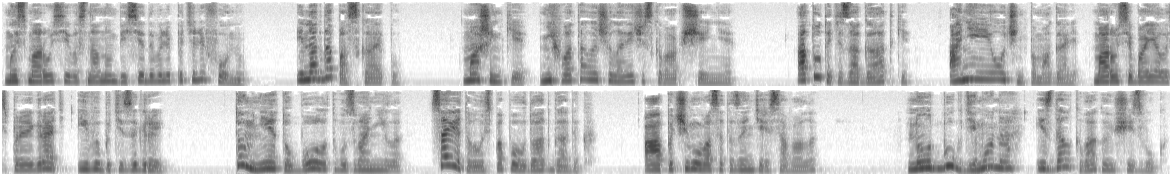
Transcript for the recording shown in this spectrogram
Мы с Марусей в основном беседовали по телефону, иногда по скайпу. Машеньке не хватало человеческого общения. А тут эти загадки. Они ей очень помогали. Маруся боялась проиграть и выбыть из игры. То мне, то Болотову звонила. Советовалась по поводу отгадок. «А почему вас это заинтересовало?» Ноутбук Димона издал квакающий звук.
